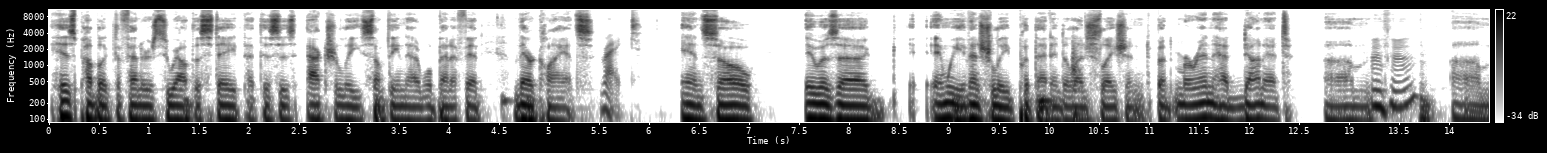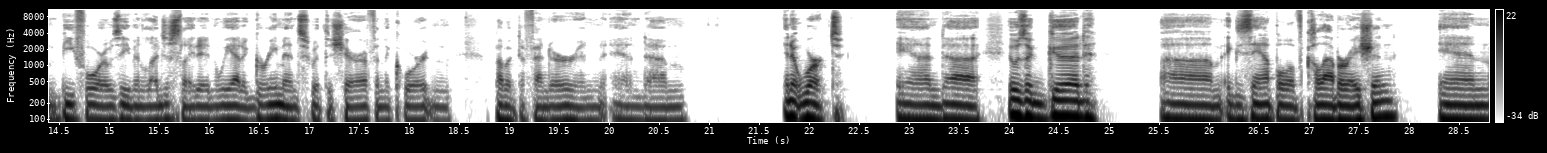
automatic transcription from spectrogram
his public defenders throughout the state that this is actually something that will benefit their clients right and so it was a and we eventually put that into legislation but marin had done it um, mm-hmm. um, before it was even legislated, and we had agreements with the sheriff and the court and public defender, and and um, and it worked, and uh, it was a good um, example of collaboration and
